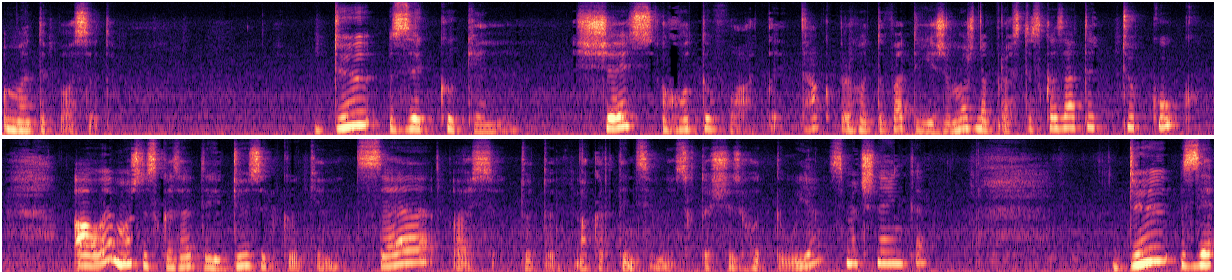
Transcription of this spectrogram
мити посуд. Do the cooking – щось готувати. Так, приготувати їжу. Можна просто сказати to cook, але можна сказати і do the cooking. Це ось тут на картинці в нас хтось щось готує смачненьке. Do the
